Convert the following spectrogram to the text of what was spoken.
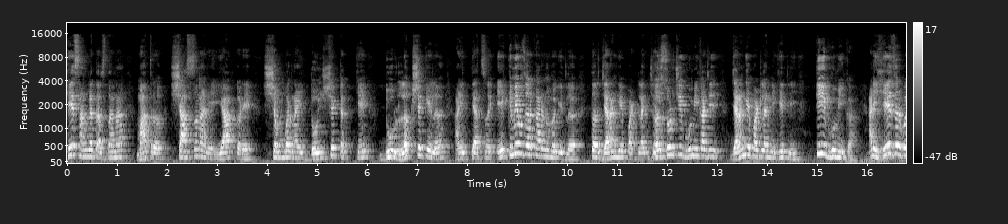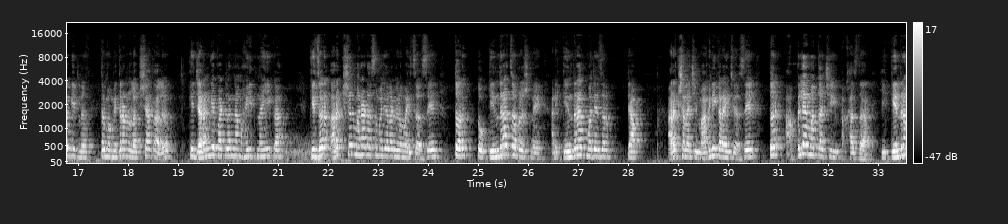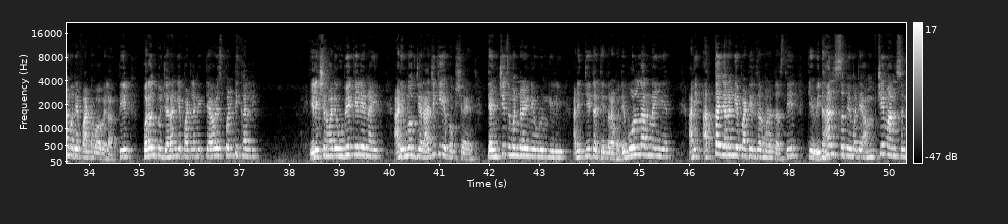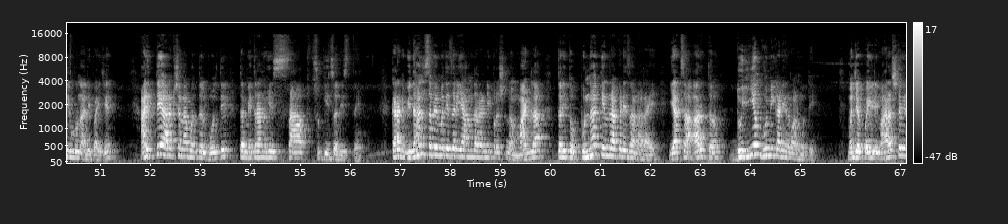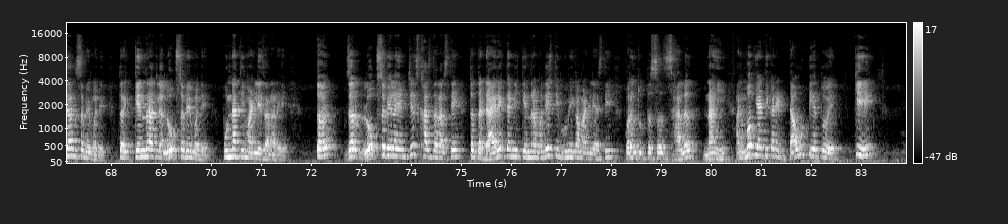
हे सांगत असताना मात्र शासनाने याकडे शंभर नाही दोनशे टक्के दुर्लक्ष केलं आणि त्याचं एकमेव जर कारण बघितलं तर जरांगे पाटलांची हरसोडची भूमिका जी जरांगे पाटलांनी घेतली ती भूमिका आणि हे जर बघितलं तर मग मित्रांनो लक्षात आलं की जरांगे पाटलांना माहीत नाही का? की जर आरक्षण मराठा समाजाला मिळवायचं असेल तर तो केंद्राचा प्रश्न आहे. आणि केंद्रात मध्ये जर त्या आरक्षणाची मागणी करायची असेल तर आपल्या मताची खासदार ही केंद्रामध्ये पाठवावे लागतील. परंतु जरांगे पाटलांनी त्यावेळेस पलटी खाल्ली. इलेक्शनमध्ये उभे केले नाहीत. आणि मग जे राजकीय पक्ष आहेत त्यांचीच मंडळी निवडून गेली. आणि ती तर केंद्रामध्ये बोलणार नाही आहेत आणि आत्ता जरंगे पाटील जर म्हणत असतील की विधानसभेमध्ये आमचे माणसं निवडून आली पाहिजेत आणि ते आरक्षणाबद्दल बोलतील तर मित्रांनो हे साफ चुकीचं दिसतंय. कारण विधानसभेमध्ये जर या आमदारांनी प्रश्न मांडला तरी तो पुन्हा केंद्राकडे जाणार आहे याचा अर्थ दुय्यम भूमिका निर्माण होते. म्हणजे पहिली महाराष्ट्र विधानसभेमध्ये तर केंद्रातल्या लोकसभेमध्ये पुन्हा ती मांडली जाणार आहे. तर जर लोकसभेला यांचेच खासदार असते तर डायरेक्ट त्यांनी केंद्रामध्येच ती भूमिका मांडली असती. परंतु तसं झालं नाही. आणि मग या ठिकाणी डाऊट येतोय की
